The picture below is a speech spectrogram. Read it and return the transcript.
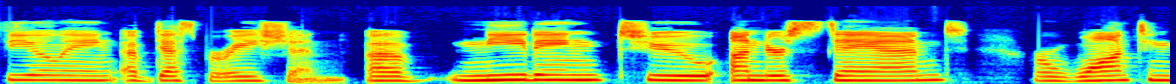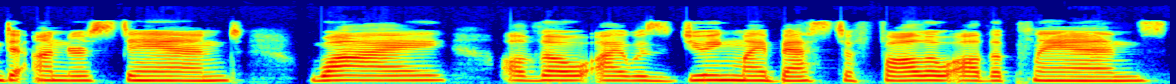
feeling of desperation of needing to understand or wanting to understand why although i was doing my best to follow all the plans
